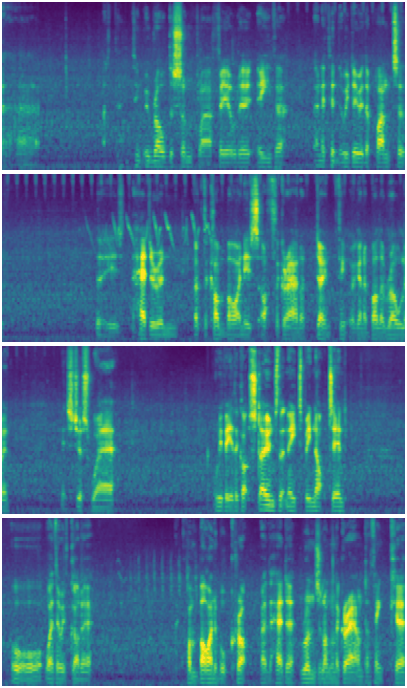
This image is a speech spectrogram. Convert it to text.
uh, I don't think we rolled the sunflower field either. Anything that we do with the planter that is header and of the combine is off the ground, I don't think we're going to bother rolling. It's just where we've either got stones that need to be knocked in or whether we've got a, combinable crop where the header runs along the ground. I think uh,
